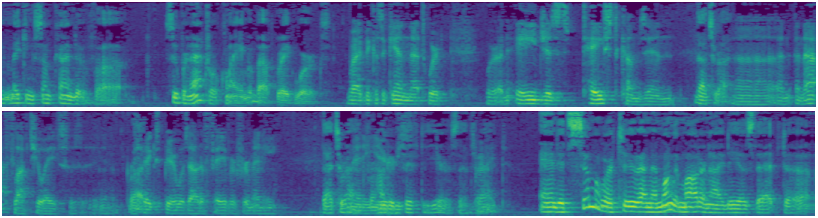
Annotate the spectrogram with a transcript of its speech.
making some kind of uh, supernatural claim about great works. Right, because again, that's where where an age's taste comes in. That's right. Uh, and, and that fluctuates. You know, right. Shakespeare was out of favor for many. That's right. Many for years. 150 years. That's right. Right. And it's similar to, and among the modern ideas that uh,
